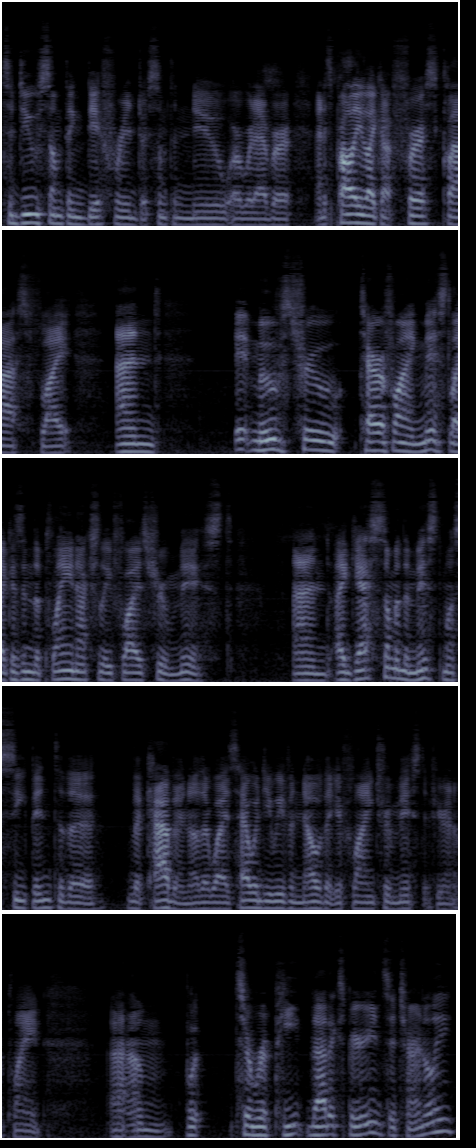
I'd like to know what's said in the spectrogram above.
to do something different or something new or whatever. And it's probably like a first class flight, and it moves through terrifying mist, like as in the plane actually flies through mist. And I guess some of the mist must seep into the the cabin. Otherwise, how would you even know that you're flying through mist if you're in a plane? Um, but to repeat that experience eternally,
